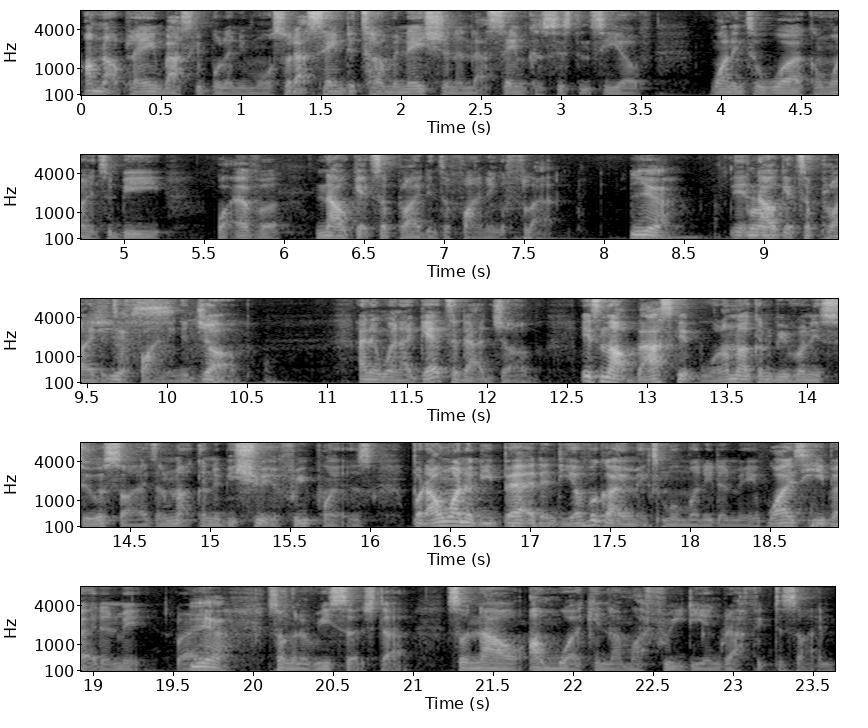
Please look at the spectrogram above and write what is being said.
I'm not playing basketball anymore. So that same determination and that same consistency of wanting to work and wanting to be whatever now gets applied into finding a flat. Yeah. It now gets applied into yes. finding a job. And then when I get to that job, it's not basketball. I'm not going to be running suicides. I'm not going to be shooting three pointers. But I want to be better than the other guy who makes more money than me. Why is he better than me? Right. Yeah. So I'm going to research that. So now I'm working on my 3D and graphic design.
